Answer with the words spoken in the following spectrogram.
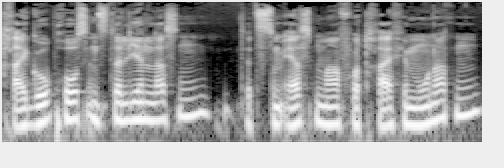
drei GoPros installieren lassen, jetzt zum ersten Mal vor drei, vier Monaten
